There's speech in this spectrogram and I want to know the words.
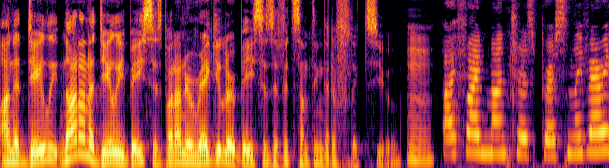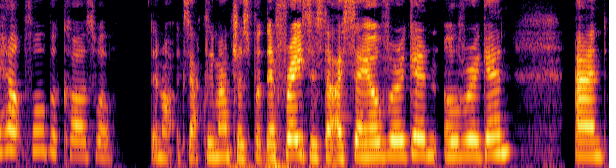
on a daily not on a daily basis but on a regular basis if it's something that afflicts you mm. I find mantras personally very helpful because, well, they're not exactly mantras, but they're phrases that I say over again, over again. And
